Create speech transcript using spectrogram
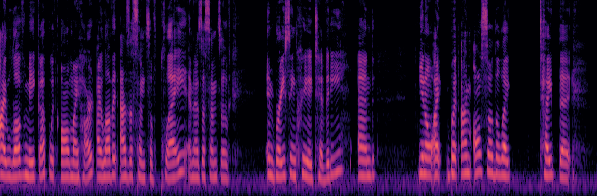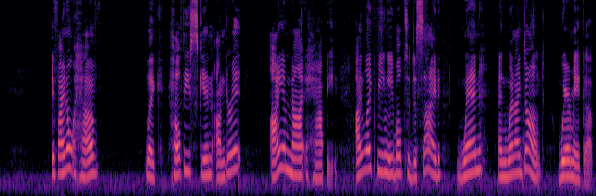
I love makeup with all my heart. I love it as a sense of play and as a sense of embracing creativity and you know, I but I'm also the like type that if I don't have like healthy skin under it, I am not happy. I like being able to decide when and when I don't wear makeup.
